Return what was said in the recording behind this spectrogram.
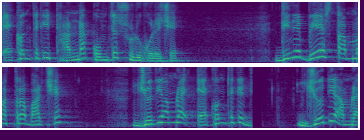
এখন থেকেই ঠান্ডা কমতে শুরু করেছে। দিনে বেশ তাপমাত্রা বাড়ছে। যদি আমরা এখন থেকে যদি আমরা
